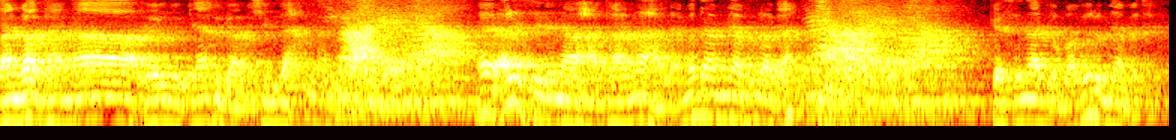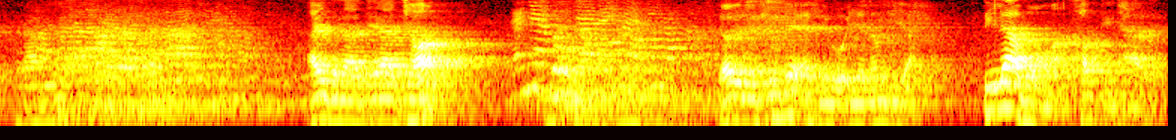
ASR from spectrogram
တန်ခဒါနာရောရပြန်လှူတာမရှိဘူးလားရှိပါတယ်ဗျာအဲအဲ့ဒီစေရနာဟာဒါနာဟာလည်းအမတန်မြတ်ဘူးလားဗျာမြတ်ပါတယ်ဗျာကဲစဉ်းစားကြဘာဖြစ်လို့မြတ်မထင်အဲ့ဒီတရားတရားကြောင့်ရောရဖြူတဲ့အလှူကိုအရင်ဆုံးကြည့်အောင်သီလပေါ်မှာဆောက်တည်ထားတယ်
